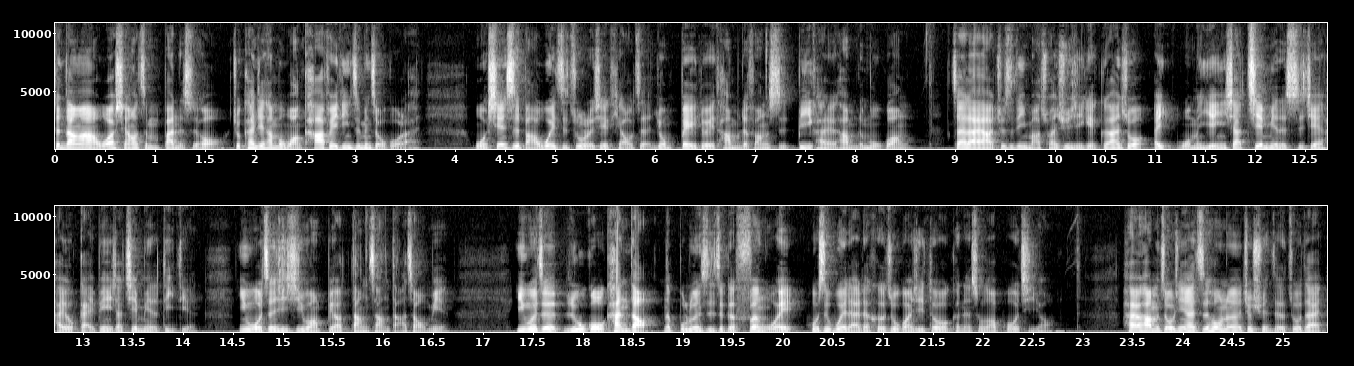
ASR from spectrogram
正当啊，我要想要怎么办的时候，就看见他们往咖啡厅这边走过来。我先是把位置做了一些调整，用背对他们的方式避开了他们的目光。再来啊，就是立马传讯息给个案说：“哎，我们延一下见面的时间，还有改变一下见面的地点，因为我真心希望不要当场打照面。因为这如果看到，那不论是这个氛围或是未来的合作关系，都有可能受到波及哦。还有他们走进来之后呢，就选择坐在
